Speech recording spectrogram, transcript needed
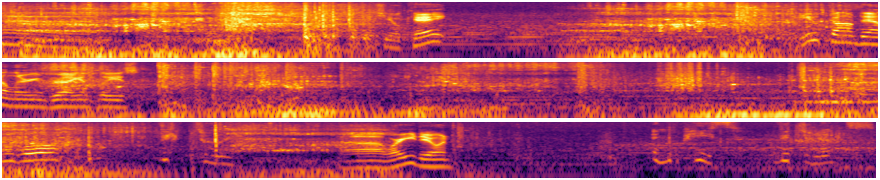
Uh, Is she okay? Can You calm down, Lyrium Dragon, please. In war, victory. Uh, what are you doing? In peace, vigilance.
